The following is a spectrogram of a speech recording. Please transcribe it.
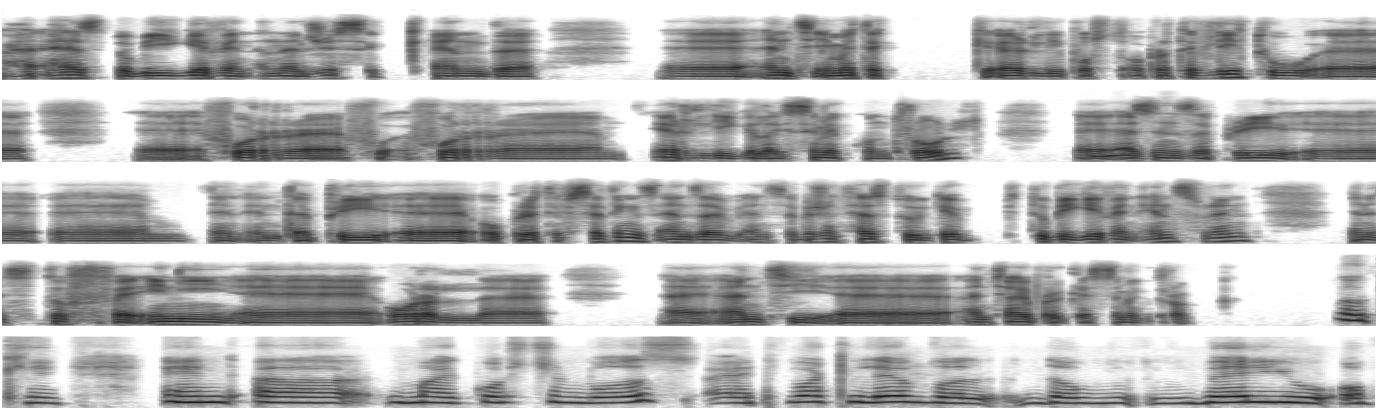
has to be given analgesic and uh, uh, antiemetic early post-operatively to uh, uh, for uh, for, for early glycemic control uh, as in the pre uh, um, in, in the pre-operative settings and the, and the patient has to give to be given insulin instead of any uh, oral uh, uh, anti uh, anti-hyperglycemic drug. Okay. And uh, my question was, at what level the value of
